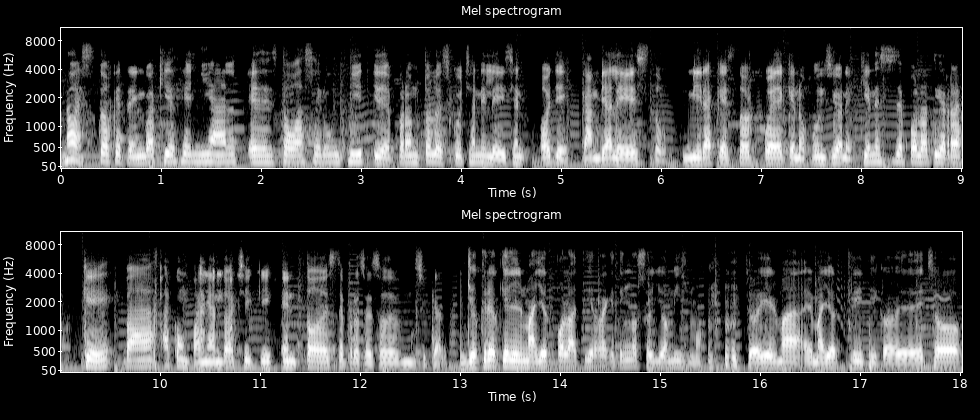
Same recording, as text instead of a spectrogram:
no, esto que tengo aquí es genial, esto va a ser un hit y de pronto lo escuchan y le dicen, oye, cámbiale esto, mira que esto puede que no funcione. ¿Quién es ese pueblo a tierra que va acompañando a Chiqui en todo este proceso musical? Yo creo que el mayor por la tierra que tengo soy yo mismo. soy el, ma- el mayor crítico. De hecho,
